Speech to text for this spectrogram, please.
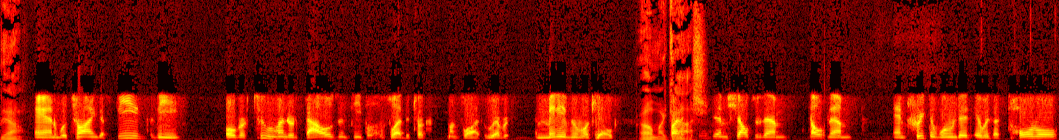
Yeah. and we're trying to feed the over 200,000 people who fled the Turkish onslaught, whoever, many of whom were killed. Oh my Trying gosh. to feed them, shelter them, help them, and treat the wounded. It was a total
